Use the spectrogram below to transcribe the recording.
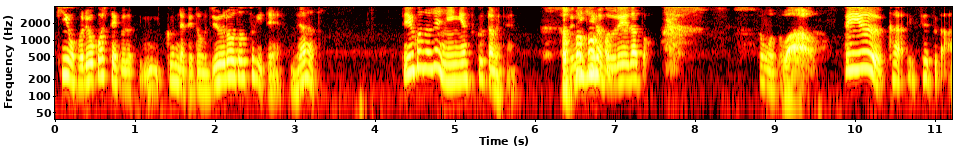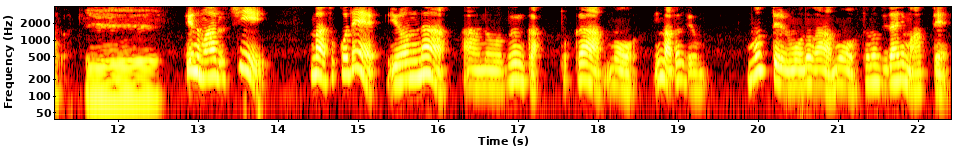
金を掘り起こしていくんだけど、重労働すぎて、嫌だと。っていうことで人間作ったみたいな。で人間が奴隷だと。そもそも。わっていうか説があるわけ。お。へえ。っていうのもあるし、まあそこでいろんな、あの、文化とか、もう、今私たちが持ってるものがもうその時代にもあって、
